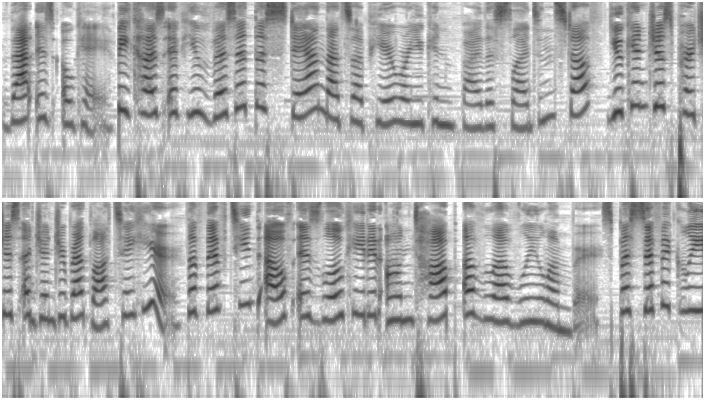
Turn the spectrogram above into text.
that is okay. Because if you visit the stand that's up here where you can buy the sleds and stuff, you can just purchase a gingerbread latte here. The 15th elf is located on top of Lovely Lumber, specifically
